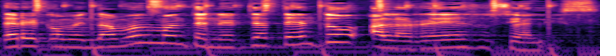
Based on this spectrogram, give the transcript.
Te recomendamos mantenerte atento a las redes sociales.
